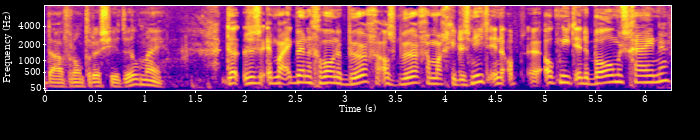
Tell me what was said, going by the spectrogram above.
daar verontrust je het wild mee. Dat, dus, maar ik ben een gewone burger. Als burger mag je dus niet in de, op, eh, ook niet in de bomen schijnen?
